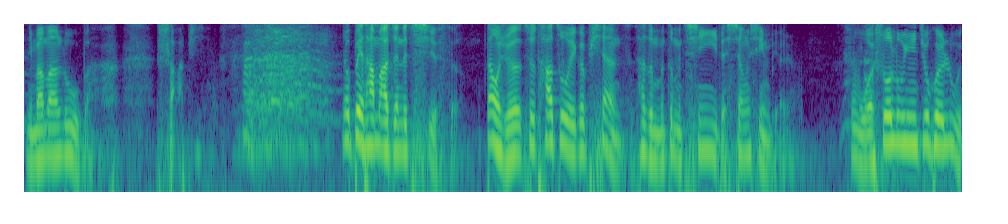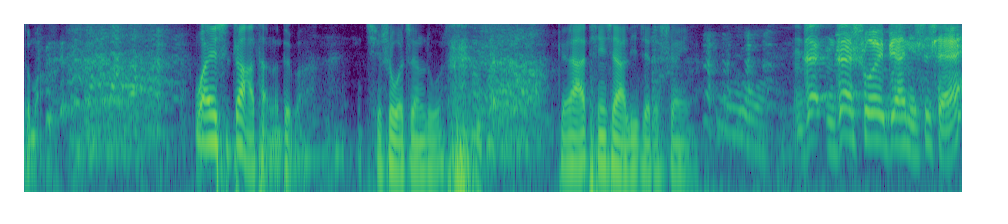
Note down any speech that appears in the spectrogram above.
你慢慢录吧，傻逼。又被他妈真的气死了。但我觉得，就他作为一个骗子，他怎么这么轻易的相信别人？我说录音就会录的嘛，万一是炸弹了，对吧？其实我真录了，给大家听一下李姐的声音。你再你再说一遍，你是谁？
